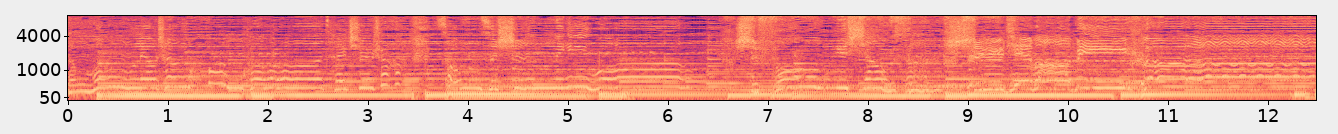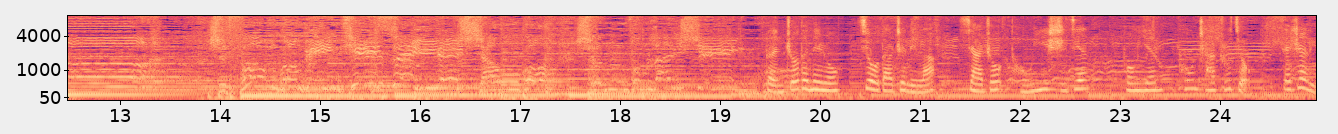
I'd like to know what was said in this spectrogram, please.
当梦了成荒火，太执着，从此是你我。是风雨萧瑟，是铁马冰河，是风光并替岁月笑过。本周的内容就到这里了，下周同一时间，风烟烹茶煮酒在这里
